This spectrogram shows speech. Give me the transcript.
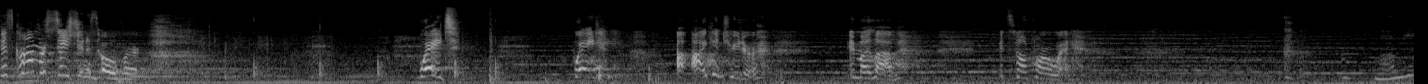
This conversation is over! Wait! Wait! I, I can treat her. In my lab. It's not far away. Mommy?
